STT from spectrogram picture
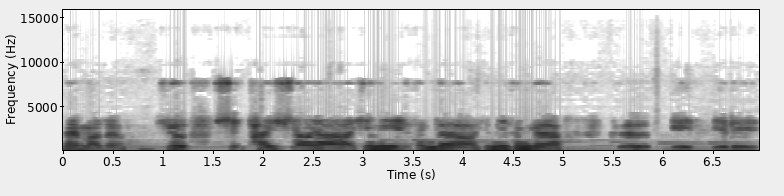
네, 맞아요. 음. 쉬, 쉬, 잘 쉬어야 힘이 생겨요. 힘이 생겨야 그, 이, 일이,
